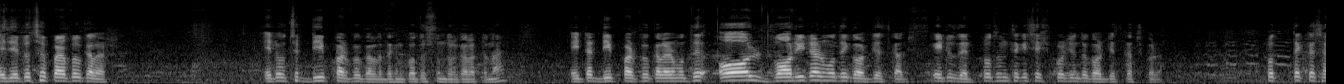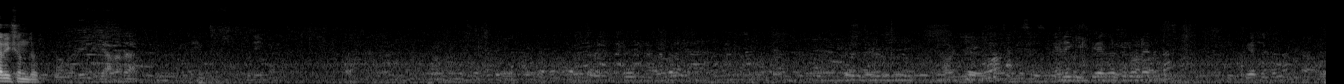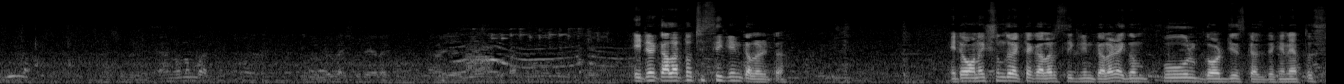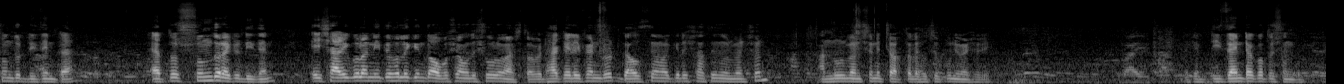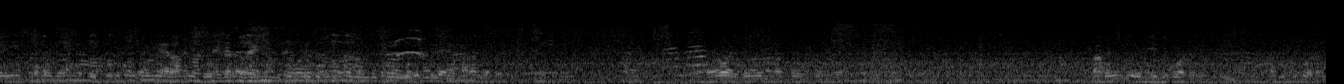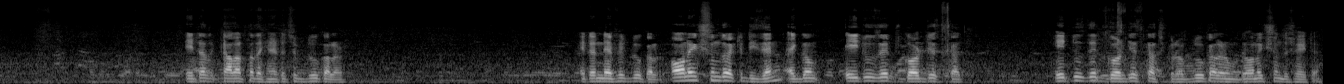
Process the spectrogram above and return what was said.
এই যে এটা হচ্ছে পার্পল কালার এটা হচ্ছে ডিপ পার্পল কালার দেখেন কত সুন্দর কালারটা না? এটা ডিপ পার্পল কালারের মধ্যে অল বডিটার মধ্যে গর্জিয়াস কাজ এ টু জেড প্রথম থেকে শেষ পর্যন্ত গর্জিয়াস কাজ করা। প্রত্যেকটা শাড়ি সুন্দর। এটার কালারটা হচ্ছে সি গ্রিন কালার এটা। এটা অনেক সুন্দর একটা কালার সি গ্রিন কালার একদম ফুল গর্জিয়াস কাজ। দেখেন এত সুন্দর ডিজাইনটা এত সুন্দর একটা ডিজাইন এই শাড়িগুলো নিতে হলে কিন্তু অবশ্যই আমাদের শোরুমে আসতে হবে। ঢাকা এলিফেন্ট রোড গাউসিয়া মার্কেটের সাথে নূর ম্যানশন আর নূর ম্যানশনের চারতলায় হচ্ছে পূর্ণিমা শাড়ি দেখেন ডিজাইনটা কত সুন্দর। এটার কালারটা দেখেন, এটা হচ্ছে ব্লু কালার এটা নেভি ব্লু কালার অনেক সুন্দর একটা ডিজাইন একদম এ টু জেড গর্জিয়াস কাজ। এ টু জেড গর্জিয়াস কাজ করা ব্লু কালারের মধ্যে। অনেক সুন্দর শাড়িটা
